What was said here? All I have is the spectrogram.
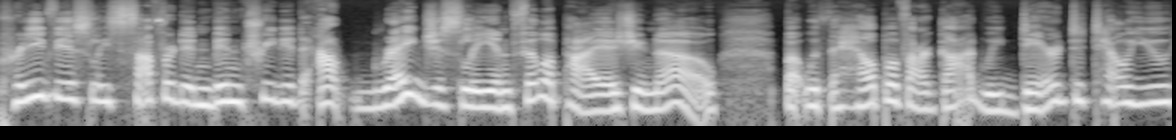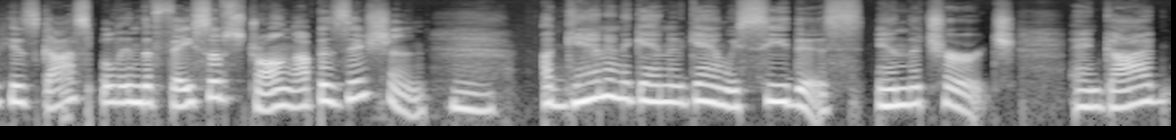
previously suffered and been treated outrageously in Philippi, as you know, but with the help of our God, we dared to tell you his gospel in the face of strong opposition. Mm. Again and again and again, we see this in the church, and God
